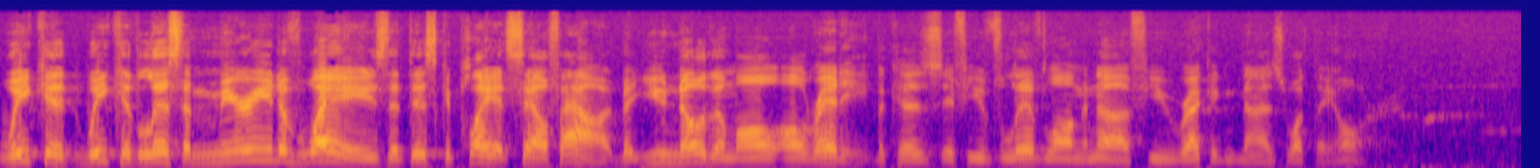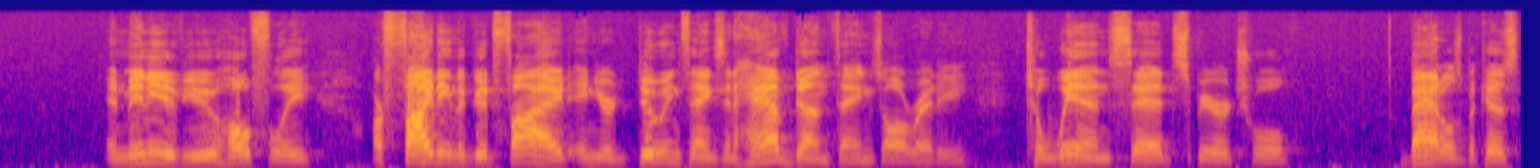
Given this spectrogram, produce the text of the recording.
We could we could list a myriad of ways that this could play itself out, but you know them all already because if you've lived long enough, you recognize what they are. And many of you, hopefully, are fighting the good fight, and you're doing things and have done things already to win said spiritual battles because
